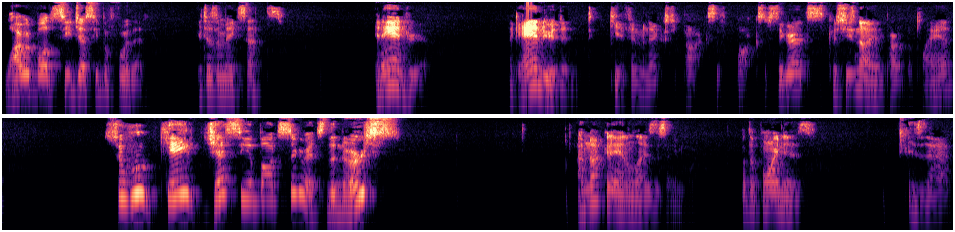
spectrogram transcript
why would Walt see Jesse before then? It doesn't make sense. And Andrea, like Andrea didn't give him an extra box of box of cigarettes because she's not even part of the plan. So who gave Jesse a box of cigarettes? The nurse? I'm not going to analyze this anymore. But the point is, is that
